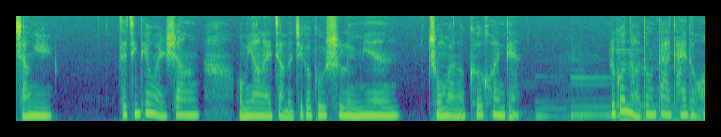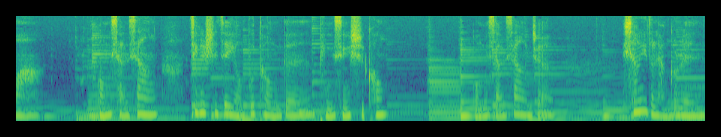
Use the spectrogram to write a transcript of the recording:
相遇。在今天晚上，我们要来讲的这个故事里面，充满了科幻感。如果脑洞大开的话，我们想象这个世界有不同的平行时空。我们想象着相遇的两个人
